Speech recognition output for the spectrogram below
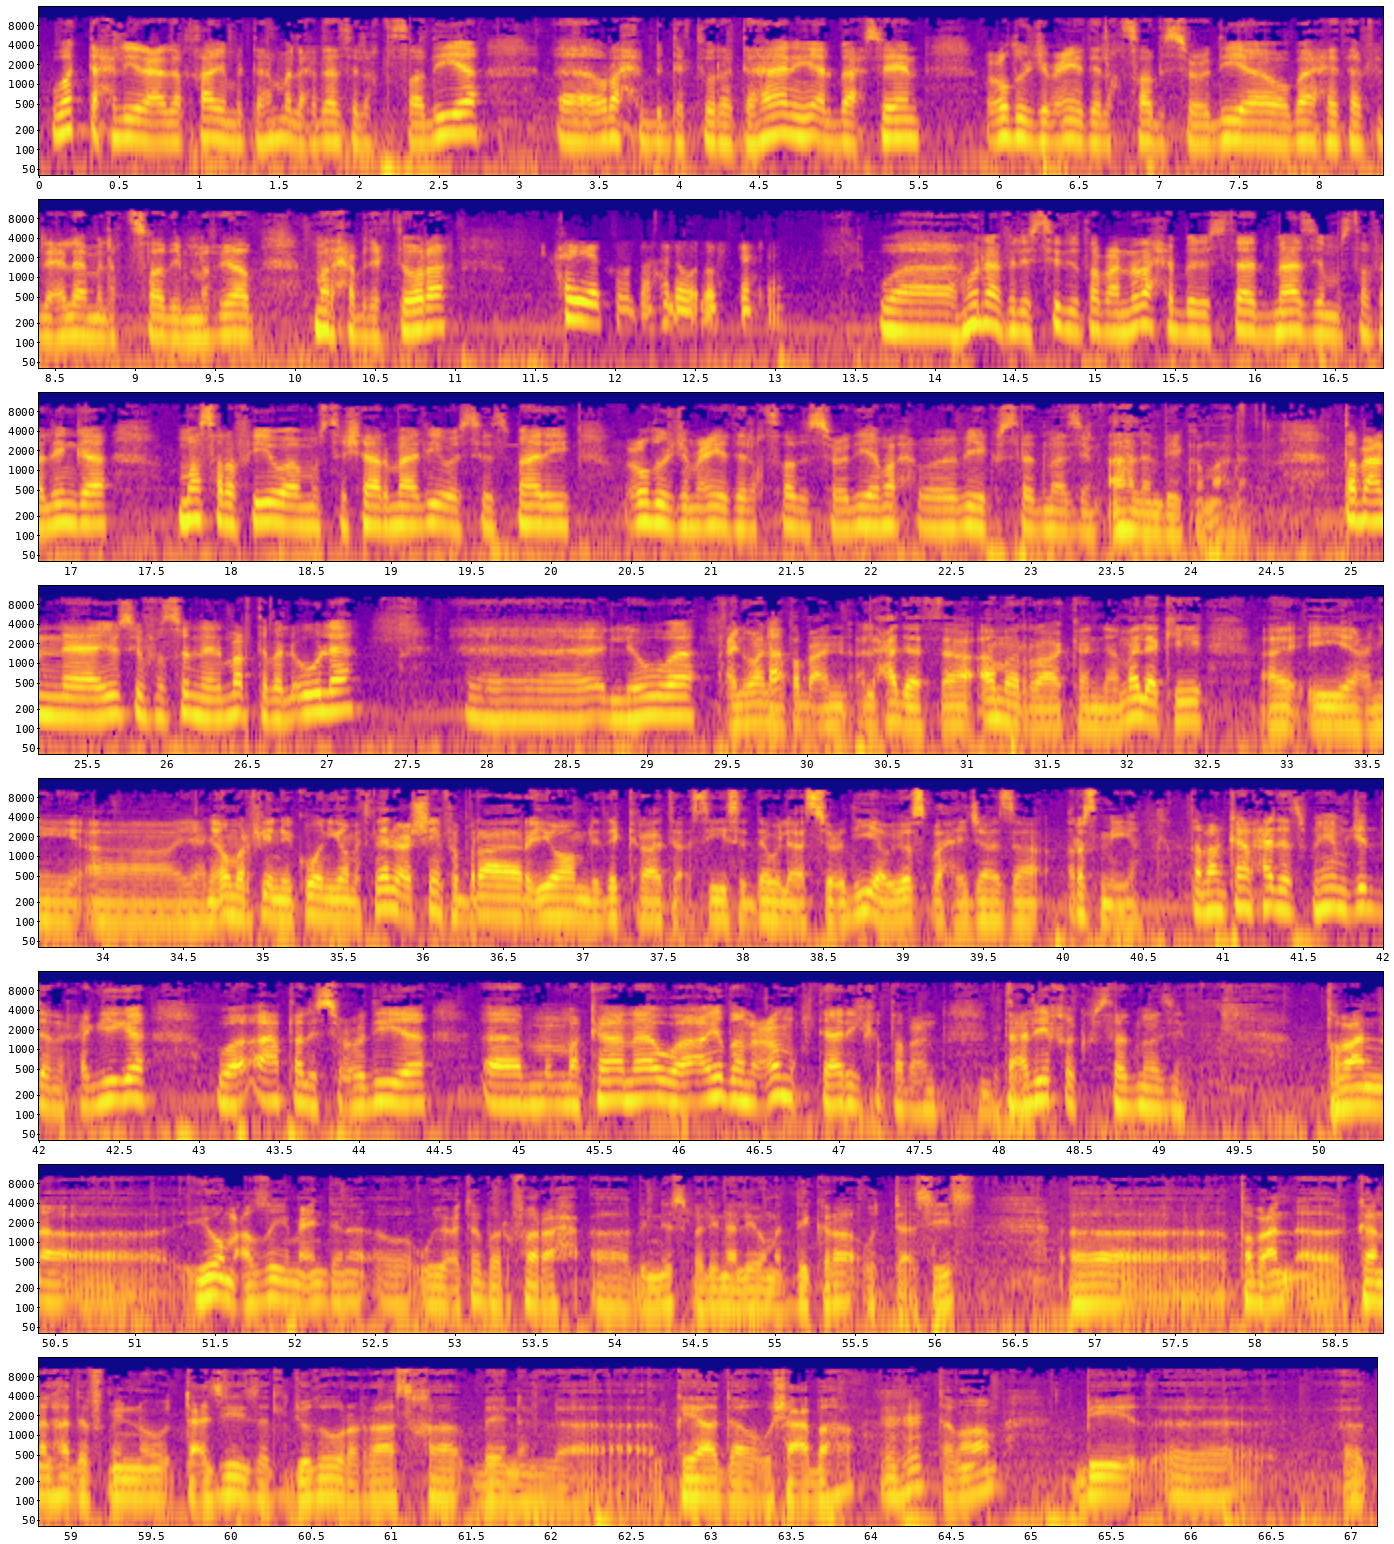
والتحليل على قائمة أهم الأحداث الاقتصادية. آه، ارحب بالدكتورة تهاني الباحسين عضو جمعية الاقتصاد السعودية وباحثة في الإعلام الاقتصادي من الرياض مرحبا دكتورة. حياكم الله. هلا والله وسهلا وهنا في الاستديو طبعا نرحب بالأستاذ مازن مصطفى لينجا مصرفي ومستشار مالي واستثماري عضو جمعية الاقتصاد السعودية. مرحبا بك أستاذ مازن. أهلا بكم أهلا. طبعا آه، يوسف وصلنا للمرتبة الأولى. اللي هو عنوانها. طبعا الحدث أمر كان ملكي آه، يعني آه، يعني أمر فيه إنه يكون يوم 22 فبراير يوم لذكرى تأسيس الدولة السعودية ويصبح إجازة رسمية. طبعا كان حدث مهم جدا الحقيقة وأعطى للسعودية آه، مكانة وأيضا عمق تاريخي طبعا تعليقك أستاذ مازن طبعا آه، يوم عظيم عندنا آه، ويعتبر فرح آه، بالنسبة لنا ليوم الذكرى والتأسيس. طبعا كان الهدف منه تعزيز الجذور الراسخة بين ال- القيادة وشعبها. تمام؟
